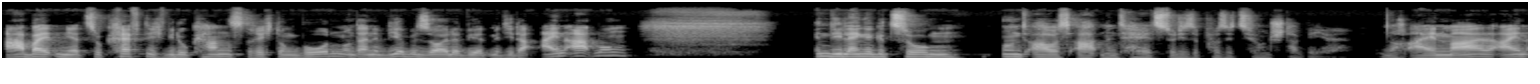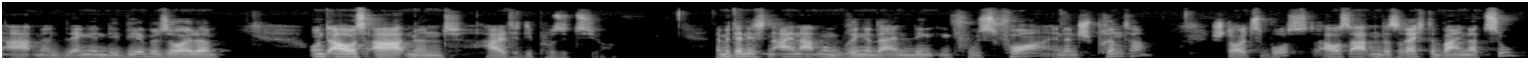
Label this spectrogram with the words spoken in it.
arbeiten jetzt so kräftig wie du kannst Richtung Boden und deine Wirbelsäule wird mit jeder Einatmung in die Länge gezogen und ausatmend hältst du diese Position stabil. Noch einmal einatmend Länge in die Wirbelsäule und ausatmend halte die Position. Dann mit der nächsten Einatmung bringe deinen linken Fuß vor in den Sprinter, stolze Brust, ausatmen das rechte Bein dazu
